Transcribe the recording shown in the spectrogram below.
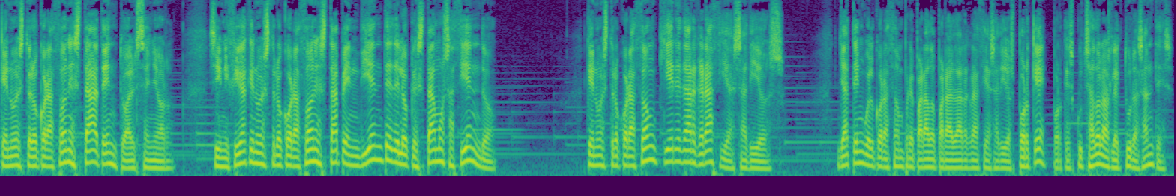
que nuestro corazón está atento al Señor, significa que nuestro corazón está pendiente de lo que estamos haciendo, que nuestro corazón quiere dar gracias a Dios. Ya tengo el corazón preparado para dar gracias a Dios. ¿Por qué? Porque he escuchado las lecturas antes.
